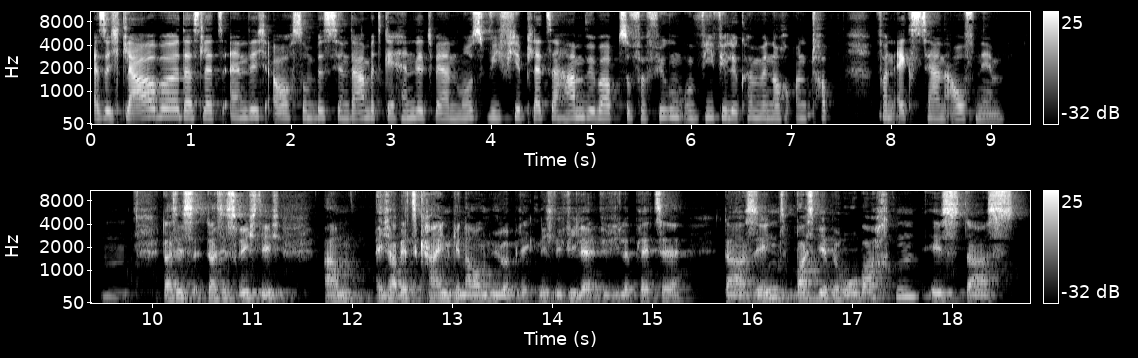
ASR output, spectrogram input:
also ich glaube, dass letztendlich auch so ein bisschen damit gehandelt werden muss, wie viele Plätze haben wir überhaupt zur Verfügung und wie viele können wir noch on top von extern aufnehmen. Hm. Das ist, das ist richtig. Ähm, ich habe jetzt keinen genauen Überblick, nicht wie viele, wie viele Plätze da sind. Was wir beobachten, ist, dass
